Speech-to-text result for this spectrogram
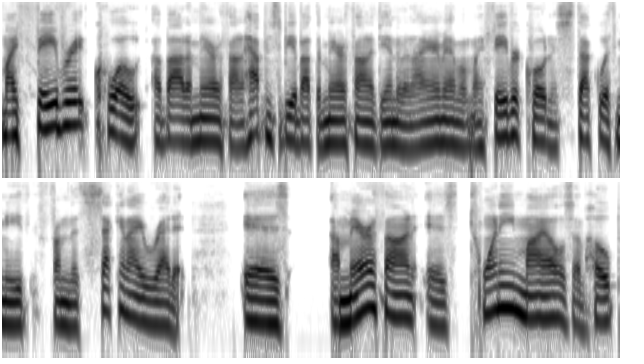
My favorite quote about a marathon it happens to be about the marathon at the end of an Ironman, but my favorite quote and it stuck with me from the second I read it is a marathon is 20 miles of hope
